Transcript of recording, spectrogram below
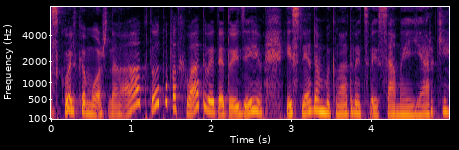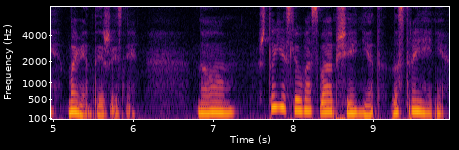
сколько можно, а кто-то подхватывает эту идею и следом выкладывает свои самые яркие моменты из жизни. Но что если у вас вообще нет настроения?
